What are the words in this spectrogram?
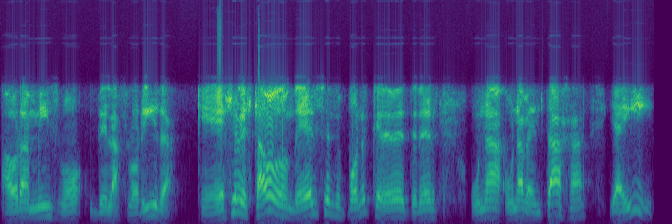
ahora mismo de la Florida, que es el estado donde él se supone que debe tener una, una ventaja, y ahí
